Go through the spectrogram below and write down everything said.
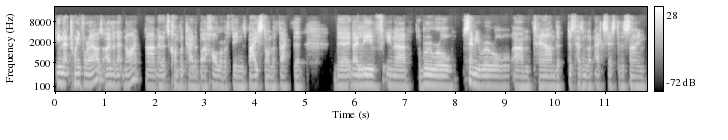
in that 24 hours over that night. Um, and it's complicated by a whole lot of things based on the fact that they, they live in a rural, semi rural um, town that just hasn't got access to the same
